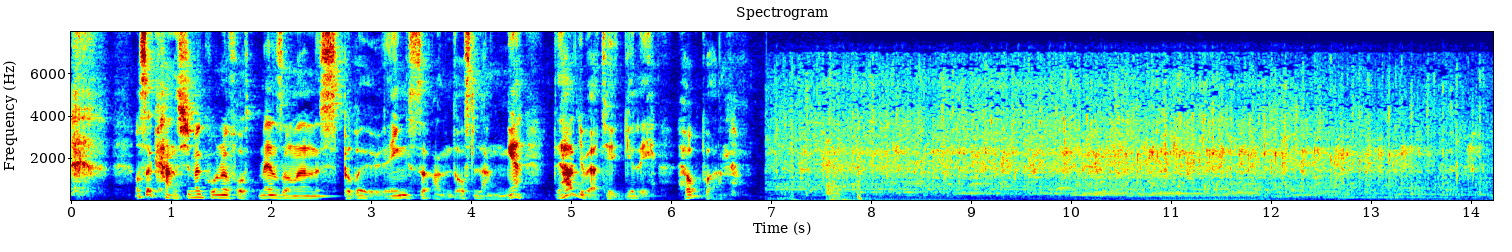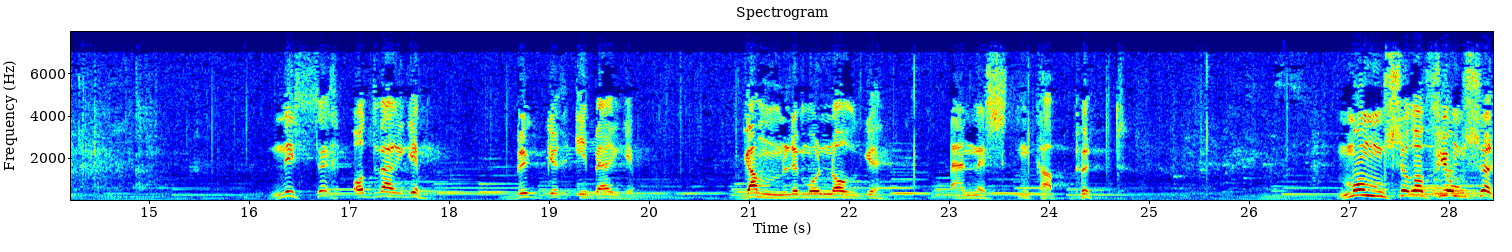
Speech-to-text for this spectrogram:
Og så kanskje vi kunne fått med en sånn sprøing som Anders Lange. Det hadde jo vært hyggelig. Hør på han. Nisser og dverger bygger i berget. Gamle må Norge er nesten kaputt. Momser og fjomser,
